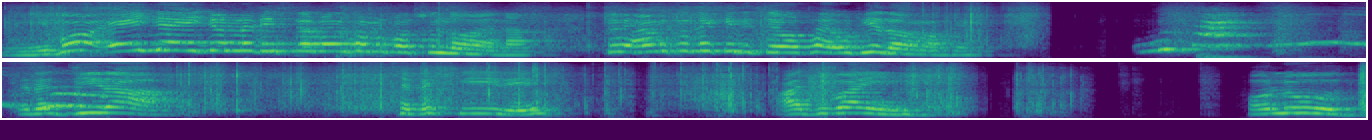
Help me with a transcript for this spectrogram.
নেব। এই যে, এই জন্য ডিস্টারবেন্স আমার পছন্দ হয় না। তুমি, আমি তো দেখে দিচ্ছি, ওঠায় উঠিয়ে দাও আমাকে। এটা জিরা। এটা কি রে? আজওয়াইন হলুদ।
